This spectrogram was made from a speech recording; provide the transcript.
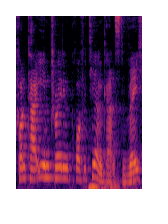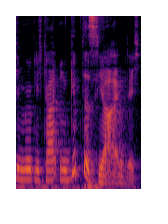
von KI im Trading profitieren kannst. Welche Möglichkeiten gibt es hier eigentlich?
